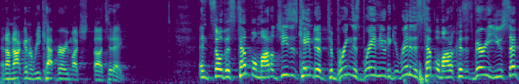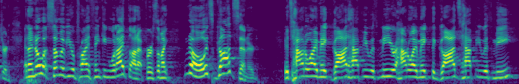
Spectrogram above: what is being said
And I'm not going to recap very much uh, today. And so, this temple model, Jesus came to, to bring this brand new, to get rid of this temple model because it's very you centered. And I know what some of you are probably thinking what I thought at first. I'm like, no, it's God centered. It's how do I make God happy with me or how do I make the gods happy with me?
